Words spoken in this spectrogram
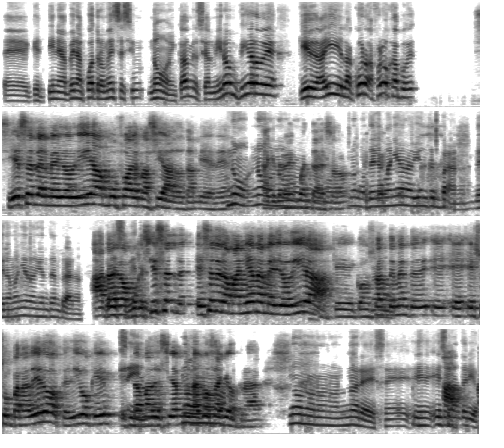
eh, que tiene apenas cuatro meses, no, en cambio, si Almirón pierde, queda ahí en la cuerda floja, porque si es el del mediodía, mufa demasiado también, ¿eh? No, no, Hay que tener en cuenta eso. No, de la mañana bien temprano, de la mañana bien temprano. Ah, no, porque si es el, es el de la mañana mediodía, que constantemente eh, eh, es un panadero, te digo que está más deseando una cosa que otra. No, no, no, no, no era ese, es el ah, anterior.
